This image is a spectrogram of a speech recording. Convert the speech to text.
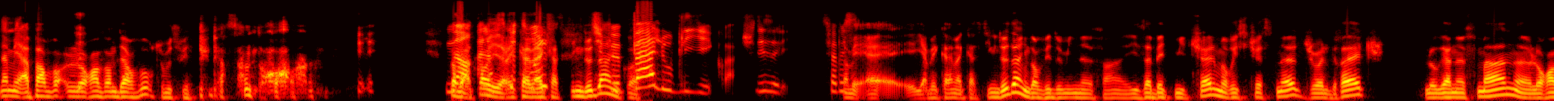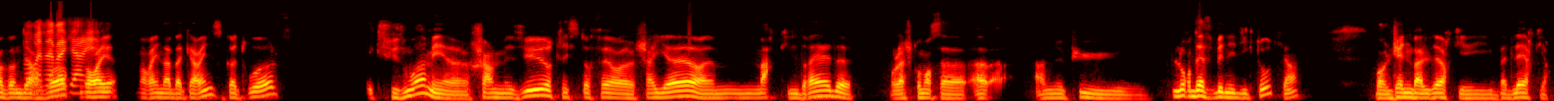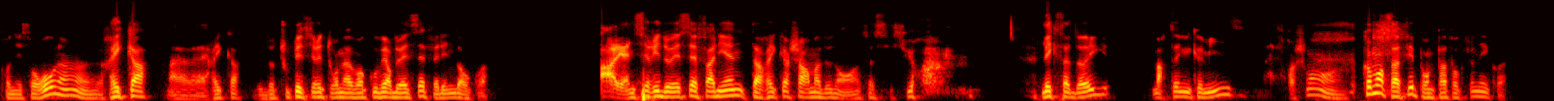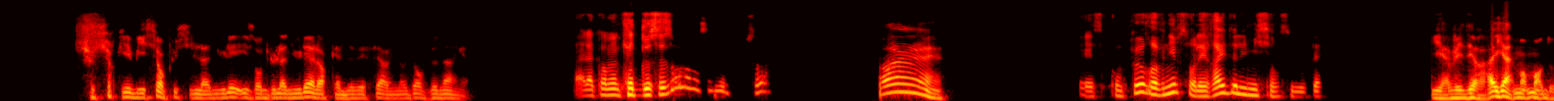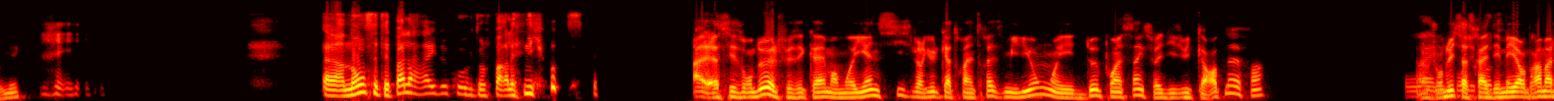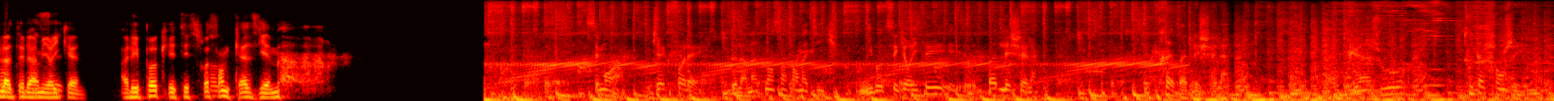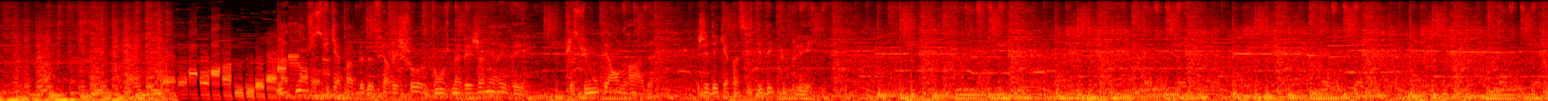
Non, mais à part Van- Laurent Van Der Voort, je me souviens plus personne. Non, Non, mais attends, il y avait quand même un casting de tu dingue, peux quoi. pas l'oublier, quoi. Je suis. C'est pas Non, mais euh, il y avait quand même un casting de dingue dans V 2009. Hein. Elisabeth Mitchell, Maurice Chestnut, Joel Gretsch, Logan Huffman, euh, Laurent Van Der Morena Voort, Baccarin. Morena- Morena Baccarin, Scott Wolf. Excuse-moi, mais euh, Charles Mesure, Christopher euh, Shire, euh, Mark Hildred. Bon là, je commence à, à, à ne plus Lourdes Benedicto, tiens. Bon, Jane Balder qui Badler qui reprenait son rôle, hein. Reka, ah, ouais, Reka. Dans toutes les séries tournées à Vancouver de SF, elle est dedans, quoi. Ah, il y a une série de SF Alien, t'as Reka Sharma dedans, hein, ça c'est sûr. Lexa Doig, Martin Cummins. Bah, franchement, comment ça fait pour ne pas fonctionner, quoi? Je suis sûr qu'ABC, en plus, ils l'annulaient, ils ont dû l'annuler alors qu'elle devait faire une audience de dingue. Elle a quand même fait deux saisons série. Ça. Ouais. Est-ce qu'on peut revenir sur les rails de l'émission, s'il vous plaît? Il y avait des rails à un moment donné. Alors non, c'était pas la rail de Coke dont je parlais, Nikos. Ah, la saison 2, elle faisait quand même en moyenne 6,93 millions et 2,5 sur les 18,49. Hein. Ouais, Aujourd'hui, ça serait des meilleurs dramas de la télé américaine. À l'époque, il était 75e. C'est moi, Jack Foley, de la maintenance informatique. Niveau de sécurité, euh, bas de l'échelle. Très bas de l'échelle. Puis un jour, tout a changé. Maintenant, je suis capable de faire des choses dont je n'avais jamais rêvé. Je suis monté en grade. J'ai des capacités décuplées.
